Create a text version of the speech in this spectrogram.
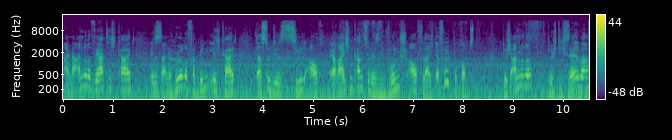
eine andere Wertigkeit, es ist eine höhere Verbindlichkeit, dass du dieses Ziel auch erreichen kannst und diesen Wunsch auch vielleicht erfüllt bekommst. Durch andere, durch dich selber.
